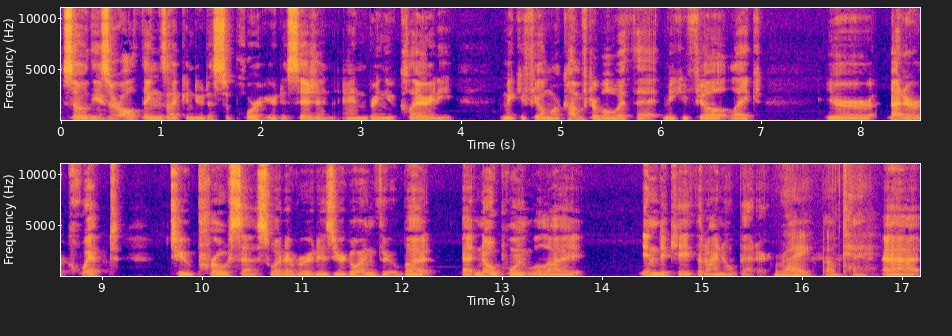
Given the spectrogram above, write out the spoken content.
So these are all things I can do to support your decision and bring you clarity, make you feel more comfortable with it, make you feel like you're better equipped to process whatever it is you're going through. But at no point will I indicate that I know better. Right. Okay. Uh,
